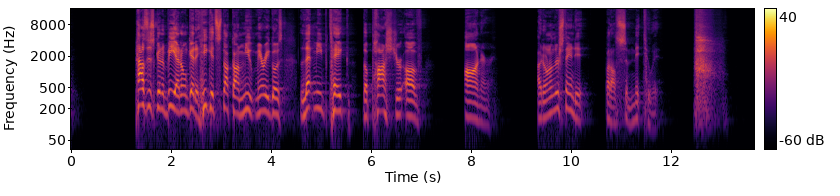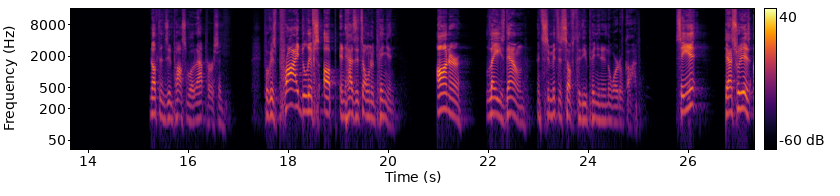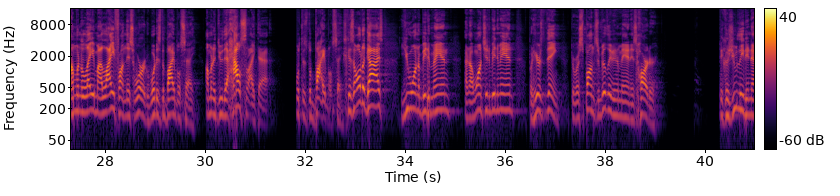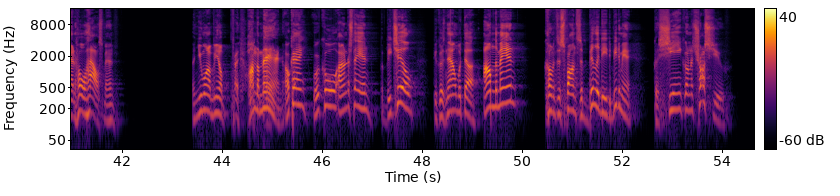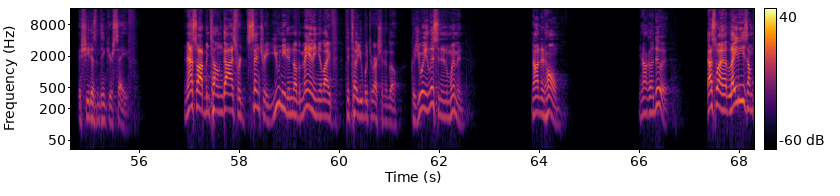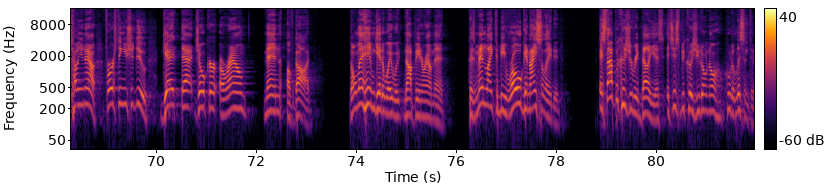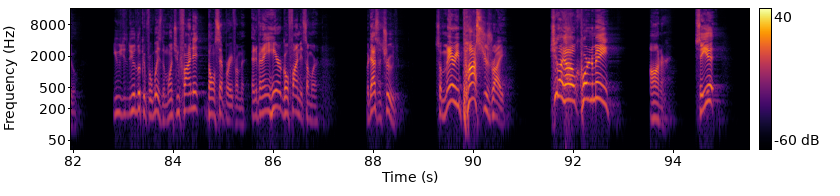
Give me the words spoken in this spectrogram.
How's this going to be? I don't get it. He gets stuck on mute. Mary goes, let me take the posture of honor. I don't understand it, but I'll submit to it. Nothing's impossible to that person because pride lifts up and has its own opinion. Honor lays down and submits itself to the opinion in the Word of God. See it? That's what it is. I'm going to lay my life on this Word. What does the Bible say? I'm going to do the house like that. What does the Bible say? Because all the guys, you want to be the man, and I want you to be the man. But here's the thing the responsibility of the man is harder because you lead in that whole house, man. And you want to be, you know, I'm the man. Okay, we're cool. I understand. But be chill because now with the I'm the man comes responsibility to be the man because she ain't going to trust you if she doesn't think you're safe. And that's why I've been telling guys for century, you need another man in your life to tell you what direction to go because you ain't listening to women. Not at home. You're not to do it. That's why, ladies, I'm telling you now, first thing you should do, get that joker around men of God. Don't let him get away with not being around men. Because men like to be rogue and isolated. It's not because you're rebellious, it's just because you don't know who to listen to. You, you're looking for wisdom. Once you find it, don't separate from it. And if it ain't here, go find it somewhere. But that's the truth. So Mary postures right. She's like, oh, according to me, honor. See it?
